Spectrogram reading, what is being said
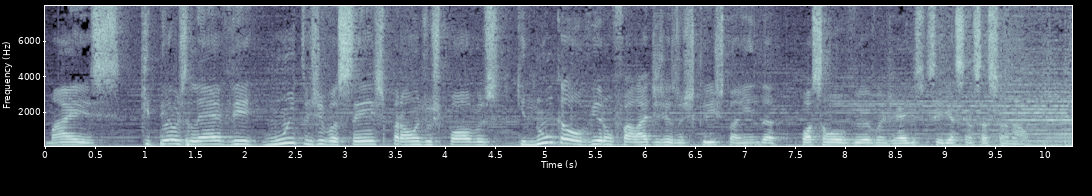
Mas que Deus leve muitos de vocês para onde os povos que nunca ouviram falar de Jesus Cristo ainda possam ouvir o Evangelho. Isso seria sensacional.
